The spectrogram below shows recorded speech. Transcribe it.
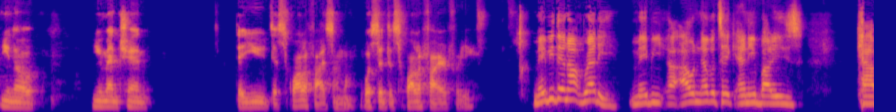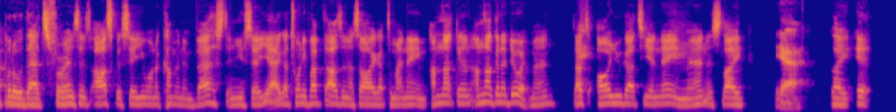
you know you mentioned that you disqualify someone. What's the disqualifier for you? Maybe they're not ready. Maybe uh, i would never take anybody's capital that's for instance oscar say you want to come and invest and you say yeah i got 25000 that's all i got to my name. I'm not doing i'm not going to do it man. That's all you got to your name man. It's like yeah. like it,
